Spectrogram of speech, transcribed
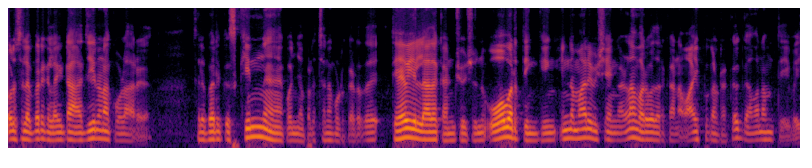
ஒரு சில பேருக்கு லைட்டாக அஜீரண கோளாறு சில பேருக்கு ஸ்கின்னு கொஞ்சம் பிரச்சனை கொடுக்கறது தேவையில்லாத கன்ஃபியூஷன் ஓவர் திங்கிங் இந்த மாதிரி விஷயங்கள்லாம் வருவதற்கான வாய்ப்புகள் இருக்குது கவனம் தேவை.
